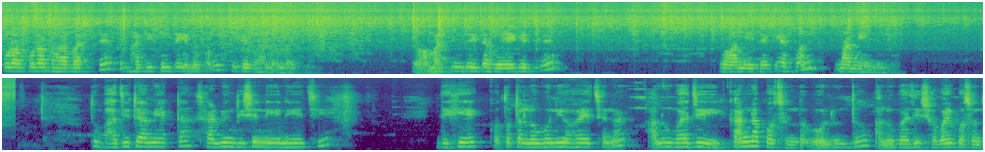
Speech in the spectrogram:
পোড়া পোড়া ভাব আসছে, তো ভাজি কিন্তু এরকমই খেতে ভালো লাগে। তো আমার কিন্তু এটা হয়ে গেছে। তো আমি এটাকে এখন নামিয়ে নেব। তো ভাজিটা আমি একটা সার্ভিং ডিশে নিয়ে নিয়েছি। দেখে কতটা লোভনীয় হয়েছে না? আলু ভাজি কার না পছন্দ বলুন তো? আলু ভাজি সবাই পছন্দ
